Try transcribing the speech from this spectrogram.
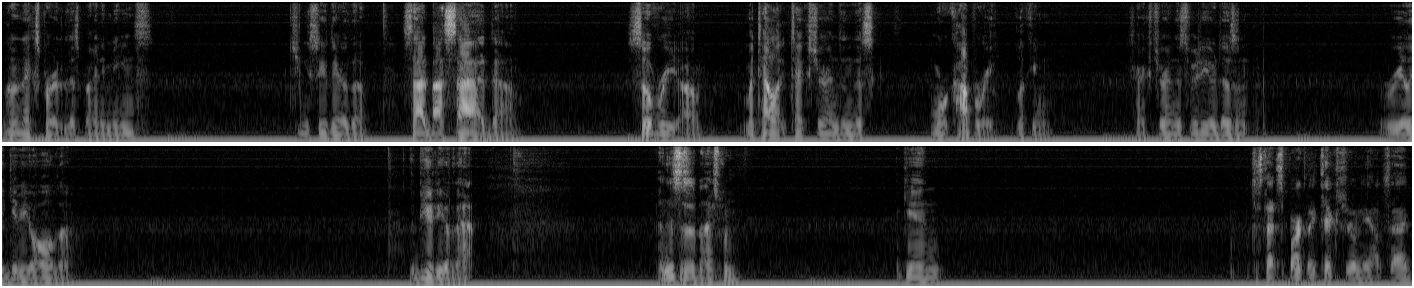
not an expert at this by any means. But you can see there the side-by-side -side, uh, silvery um, metallic texture and then this more coppery looking texture. And this video doesn't really give you all the the beauty of that. And this is a nice one. Again just that sparkly texture on the outside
